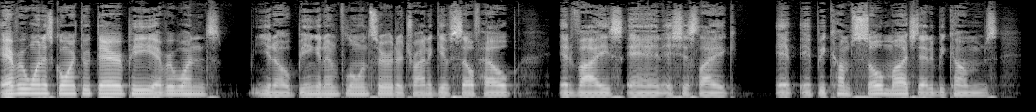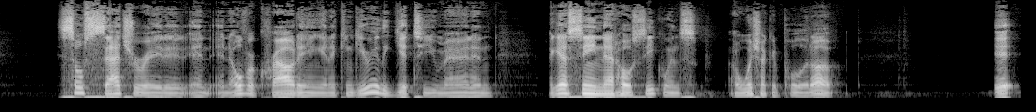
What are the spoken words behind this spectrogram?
everyone is going through therapy. Everyone's you know being an influencer. They're trying to give self help advice and it's just like it, it becomes so much that it becomes so saturated and, and overcrowding and it can really get to you man and i guess seeing that whole sequence i wish i could pull it up it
